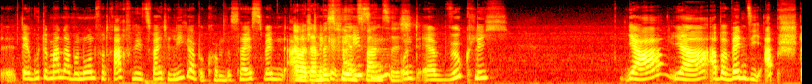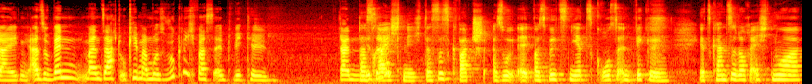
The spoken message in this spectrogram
äh, der gute Mann aber nur einen Vertrag für die zweite Liga bekommen. Das heißt, wenn alle aber dann bis 24. und er wirklich ja, ja, aber wenn sie absteigen, also wenn man sagt, okay, man muss wirklich was entwickeln, dann. Das reicht nicht, das ist Quatsch. Also, äh, was willst du denn jetzt groß entwickeln? Jetzt kannst du doch echt nur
